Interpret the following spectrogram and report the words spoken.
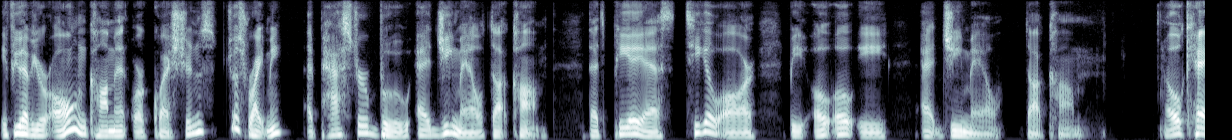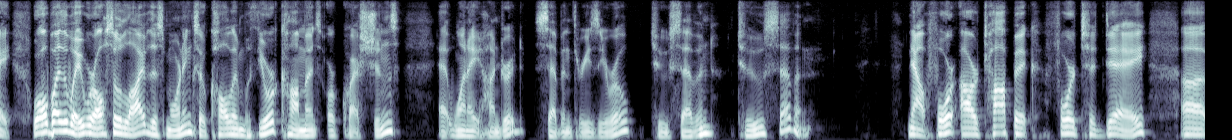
If you have your own comment or questions, just write me at pastorbooe at gmail.com. That's P A S T O R B O O E at gmail.com. Okay. Well, by the way, we're also live this morning, so call in with your comments or questions at 1 800 730 2727. Now, for our topic for today, uh,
